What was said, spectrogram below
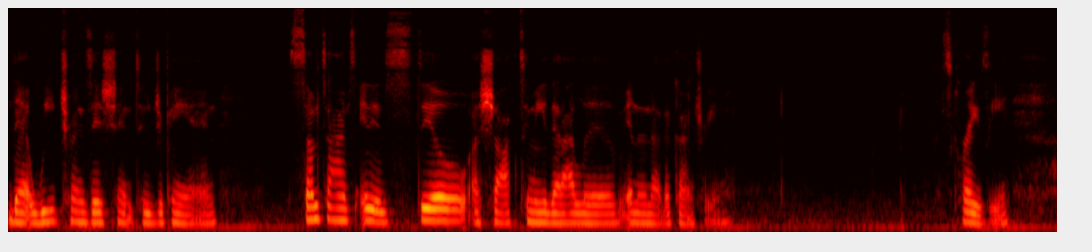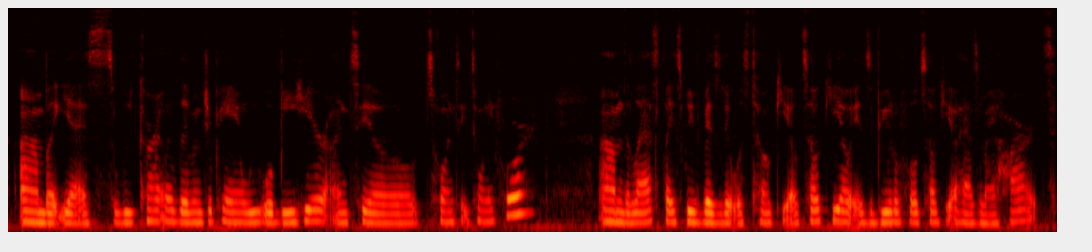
that we transitioned to Japan. Sometimes it is still a shock to me that I live in another country. Crazy. Um, but yes, we currently live in Japan. We will be here until 2024. Um, the last place we visited was Tokyo. Tokyo is beautiful. Tokyo has my heart.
